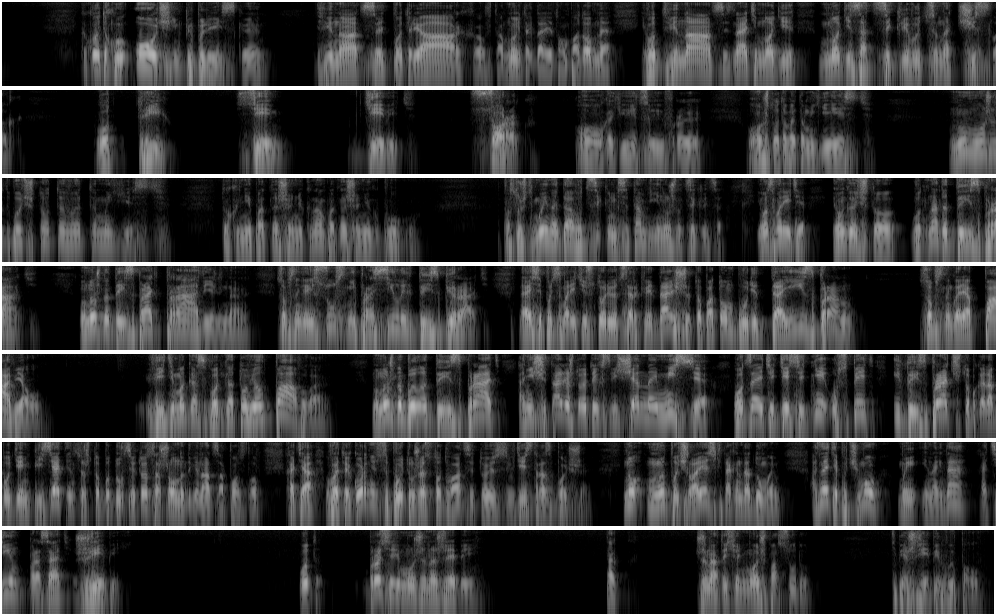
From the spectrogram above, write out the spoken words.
какое-то такое очень библейское. 12 патриархов, там, ну и так далее и тому подобное. И вот 12, знаете, многие, многие зацикливаются на числах. Вот 3, 7, 9, 40. О, какие цифры. О, что-то в этом есть. Ну, может быть, что-то в этом и есть. Только не по отношению к нам, по отношению к Богу. Послушайте, мы иногда вот циклимся там, где не нужно циклиться. И вот смотрите, и он говорит, что вот надо доизбрать. Но нужно доизбрать правильно. Собственно говоря, Иисус не просил их доизбирать. А если посмотреть историю церкви дальше, то потом будет доизбран собственно говоря, Павел. Видимо, Господь готовил Павла. Но нужно было доизбрать. Они считали, что это их священная миссия. Вот за эти 10 дней успеть и доизбрать, чтобы когда будет день Пятидесятницы, чтобы Дух Святой сошел на 12 апостолов. Хотя в этой горнице будет уже 120, то есть в 10 раз больше. Но мы по-человечески так иногда думаем. А знаете, почему мы иногда хотим бросать жребий? Вот бросили мужа на жребий. Так, жена, ты сегодня моешь посуду. Тебе жребий выпал.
